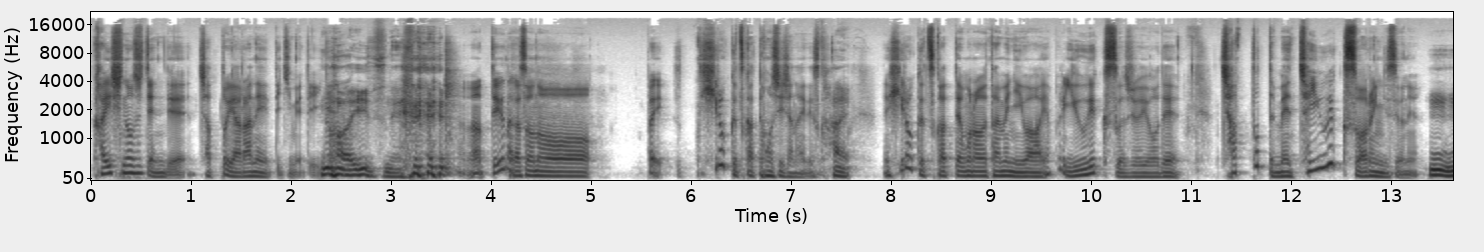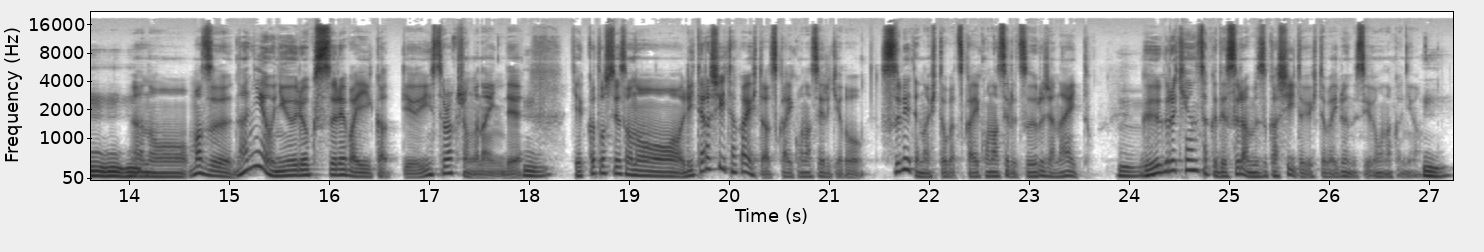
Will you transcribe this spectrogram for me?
開始の時点でチャットやらねえって決めていて。ああ、いいですね。っていうのが、その、ぱり広く使ってほしいじゃないですか、はい、広く使ってもらうためにはやっぱり UX が重要でチャットってめっちゃ UX 悪いんですよね、あのまず何を入力すればいいかっていうインストラクションがないんで、うん、結果としてそのリテラシー高い人は使いこなせるけど全ての人が使いこなせるツールじゃないと、うん、Google 検索ですら難しいという人がいるんですよ世の中には、うん、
